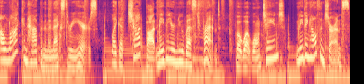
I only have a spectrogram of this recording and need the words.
A lot can happen in the next three years. Like a chatbot may be your new best friend. But what won't change? Needing health insurance.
